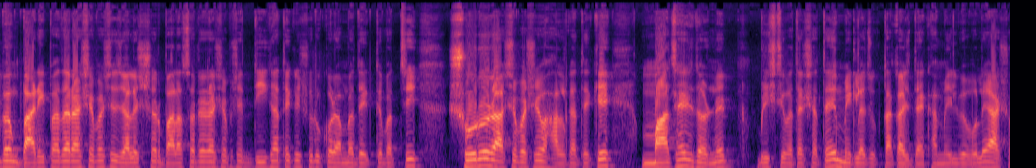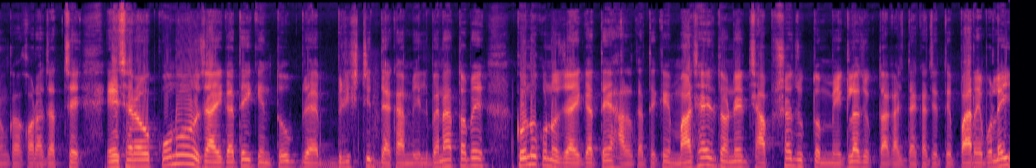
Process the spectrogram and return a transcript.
এবং বাড়িপাদার আশেপাশে, জালেশ্বর, বালাসরের আশেপাশে, দীঘা থেকে শুরু করে আমরা দেখতে পাচ্ছি সৌরর আশেপাশেও হালকা থেকে মাঝারি ধরনের বৃষ্টিপাতের সাথে মেঘলাযুক্ত আকাশ দেখা মিলবে বলে আশঙ্কা করা যাচ্ছে। এছাড়াও কোনো জায়গাতেই কিন্তু বৃষ্টির দেখা মিলবে না। তবে কোনো কোনো জায়গাতে হালকা থেকে মাঝারি ধরনের ঝাপসাযুক্ত মেঘলাযুক্ত আকাশ দেখা যেতে পারে বলেই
